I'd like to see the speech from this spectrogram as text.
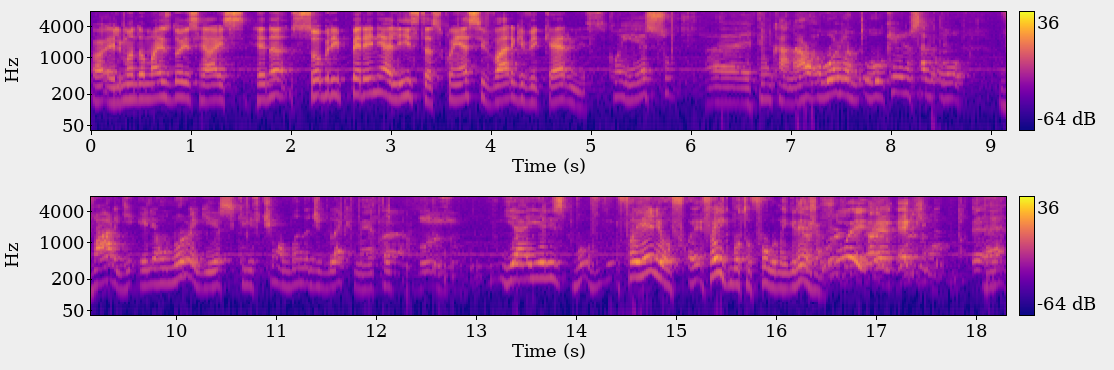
Ó, ele mandou mais dois reais. Renan, sobre perennialistas, conhece Varg Vikernes? conheço, é, tem um canal, o Orlando, o quem não sabe, o Varg, ele é um norueguês que ele tinha uma banda de black metal. Buruzu. E aí eles. Foi ele, ou foi foi ele que botou fogo na igreja? Foi, é, é que. É. É.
